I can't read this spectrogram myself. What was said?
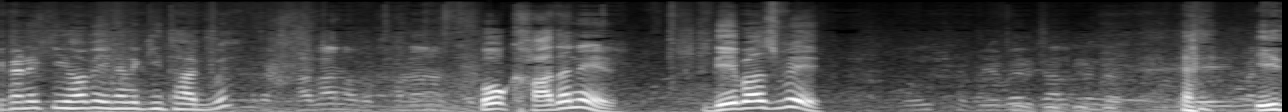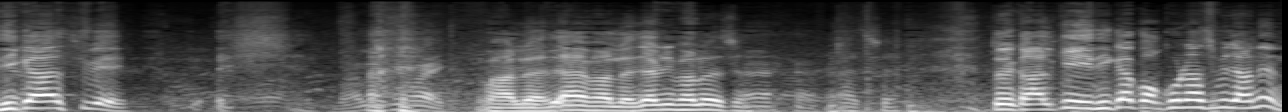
এখানে কি হবে? এখানে কি থাকবে? ও খাদানের। দেব আসবে? ইদিকা আসবে? ভালো আছে। হ্যাঁ ভালো আছে। আপনি ভালো আছেন? আচ্ছা। তো কালকে ইদিকা কখন আসবে জানেন?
